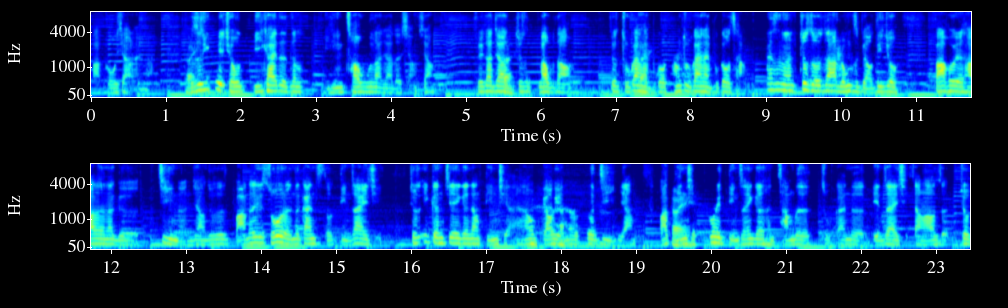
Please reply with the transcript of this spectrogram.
把它勾下来嘛。可是月球离开的那已经超乎大家的想象，所以大家就是捞不到，就竹竿还不够长，竹竿还不够长，但是呢，这时候他龙子表弟就发挥了他的那个技能，这样就是把那些所有人的杆子都顶在一起。就是一根接一根这样顶起来，然后表演那个特技一样，把它顶起来，会顶成一根很长的主杆的连在一起，这样，然后就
